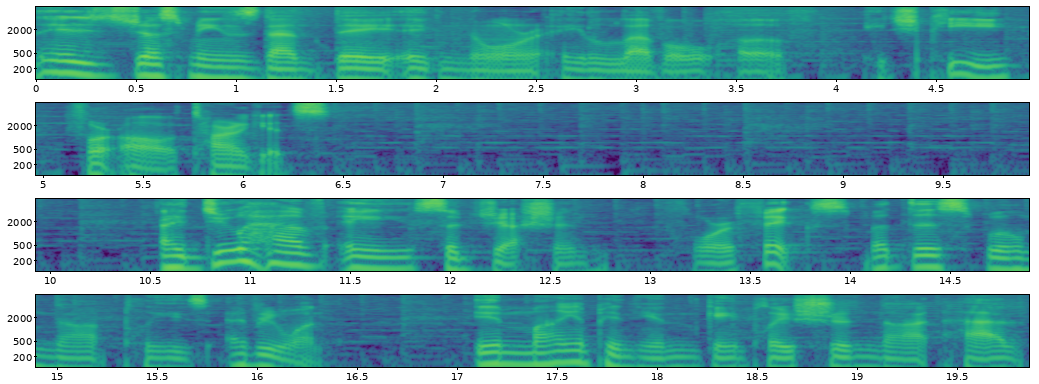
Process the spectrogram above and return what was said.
it just means that they ignore a level of HP for all targets. I do have a suggestion for a fix, but this will not please everyone. In my opinion, gameplay should not have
